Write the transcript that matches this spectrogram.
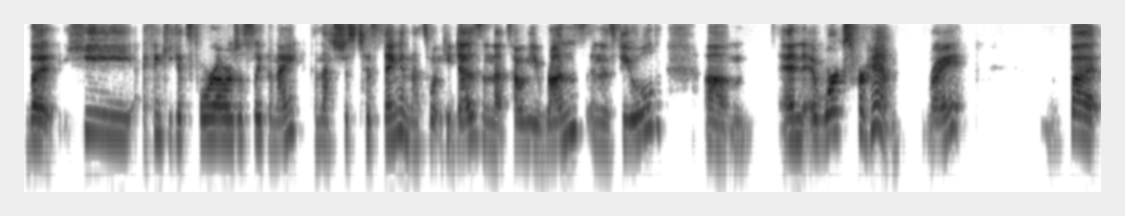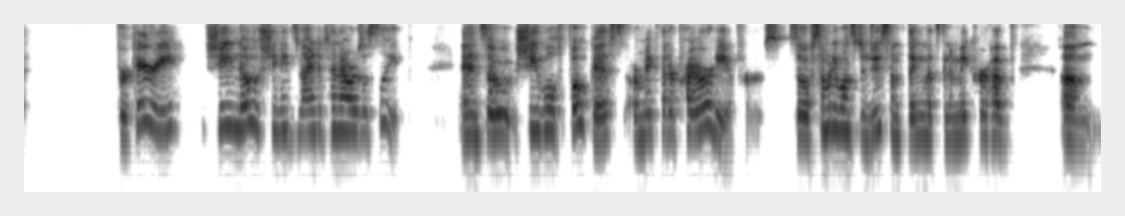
but he i think he gets four hours of sleep a night and that's just his thing and that's what he does and that's how he runs and is fueled. Um, and it works for him right? But for carrie she knows she needs nine to 10 hours of sleep. And so she will focus or make that a priority of hers. So if somebody wants to do something that's going to make her have um,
